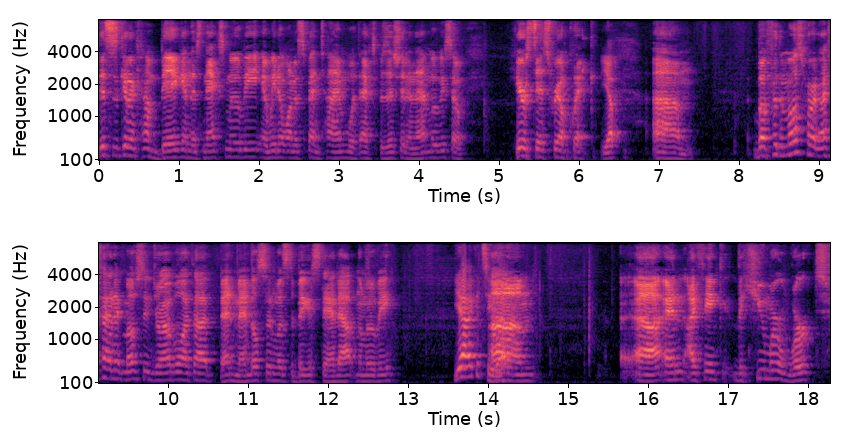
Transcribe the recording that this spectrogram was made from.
this is gonna come big in this next movie, and we don't want to spend time with exposition in that movie, so here's this real quick. Yep. Um, but for the most part, I found it most enjoyable. I thought Ben Mendelsohn was the biggest standout in the movie. Yeah, I could see that. Um, uh, and I think the humor worked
